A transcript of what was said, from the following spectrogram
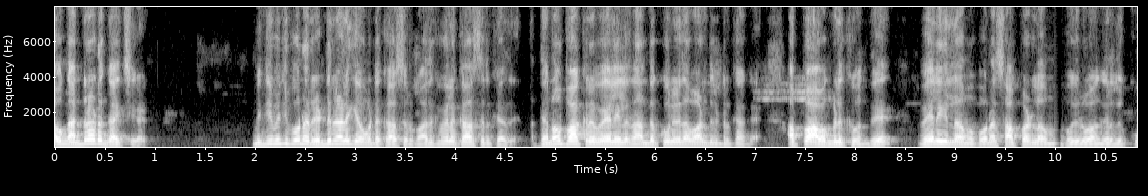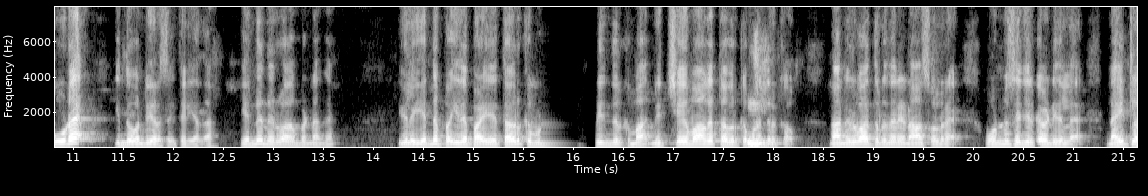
அவங்க அன்றாடம் காட்சிகள் மிஞ்சி மிஞ்சி போனா ரெண்டு நாளைக்கு அவங்ககிட்ட காசு இருக்கும். அதுக்கு மேல காசு இருக்காது. தினம் பார்க்குற வேலையில தான் அந்த கூலியில தான் வாழ்ந்துகிட்டு இருக்காங்க. அப்போ அவங்களுக்கு வந்து வேலை இல்லாம போனா சாப்பாடு இல்லாம போயிடுவாங்கிறது கூட இந்த ஒன்றிய அரசுக்கு தெரியாதா? என்ன நிர்வாகம் பண்ணாங்க? இதுல என்ன இதை இதை தவிர்க்க முடிந்திருக்குமா? நிச்சயமாக தவிர்க்க. முடிந்திருக்கும். நான் நிர்வாகத்தில் இருந்தேனே நான் சொல்றேன். ஒன்றும் செஞ்சிருக்க வேண்டியதில்லை. நைட்ல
